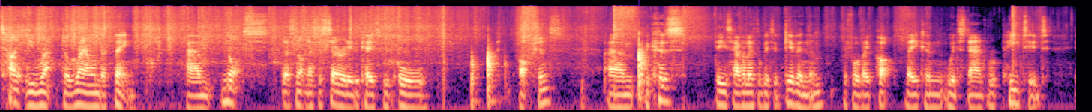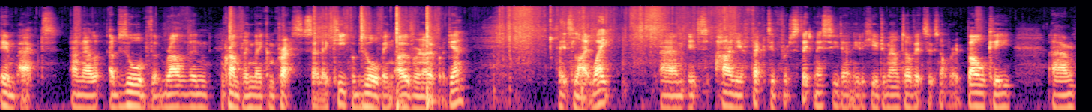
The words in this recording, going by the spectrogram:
tightly wrapped around a thing. Um, not that's not necessarily the case with all options. Um, because these have a little bit of give in them before they pop, they can withstand repeated impacts and they'll absorb them rather than crumpling, they compress. So they keep absorbing over and over again. It's lightweight, um, it's highly effective for its thickness, you don't need a huge amount of it, so it's not very bulky. Um,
